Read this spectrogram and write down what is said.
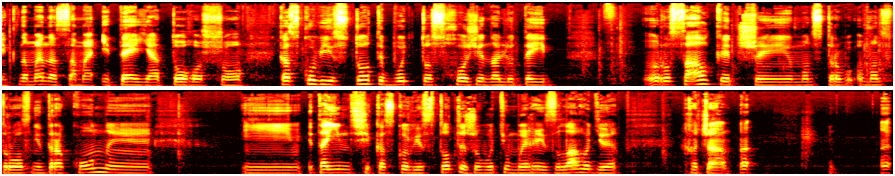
як на мене, саме ідея того, що казкові істоти, будь то схожі на людей русалки чи монстру... монструозні дракони і... та інші казкові істоти живуть у мирі і злагоді. Хоча. е, е,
